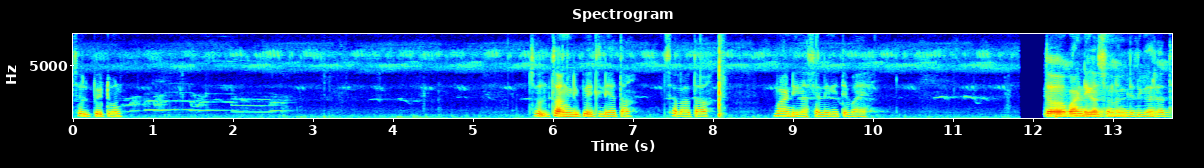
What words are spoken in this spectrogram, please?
चूल पेटवून. चूल चांगली पेटली आता. चला आता भांडी घासायला घेते बाहेर. तर भांडी घासून आणलीत घरात.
